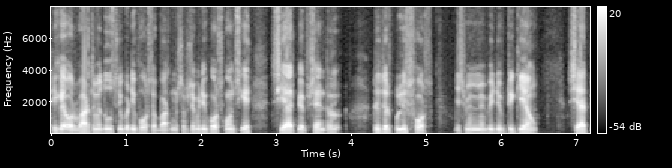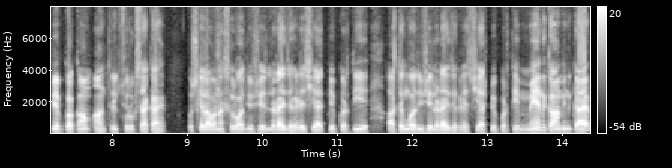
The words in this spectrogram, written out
ठीक है? और भारत में दूसरी बड़ी फोर्स है। भारत में सबसे बड़ी फोर्स कौन सी है? CRPF central reserve police force जिसमें मैं भी ड्यूटी किया हूँ। सीआरपीएफ का काम आंतरिक सुरक्षा का है। उसके अलावा नक्सलवादियों से लड़ाई झगड़े सीआरपीएफ करती है, आतंकवादियों से लड़ाई झगड़े सीआरपीएफ करती है। मेन काम इनका है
